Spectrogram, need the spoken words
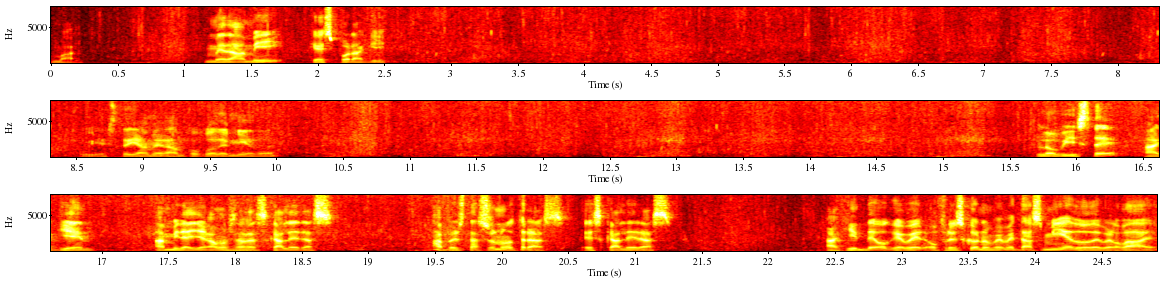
Vale Me da a mí que es por aquí Uy, esto ya me da un poco de miedo, ¿eh? ¿Lo viste? ¿A quién? Ah, mira, llegamos a las escaleras Ah, pero estas son otras escaleras ¿A quién tengo que ver? Ofrezco, no me metas miedo, de verdad, ¿eh?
